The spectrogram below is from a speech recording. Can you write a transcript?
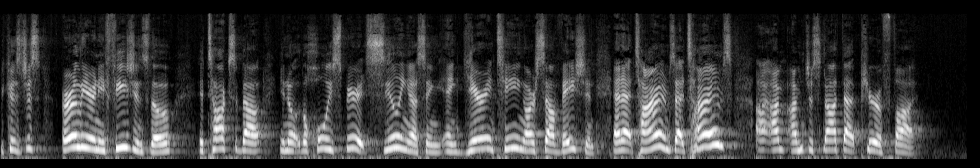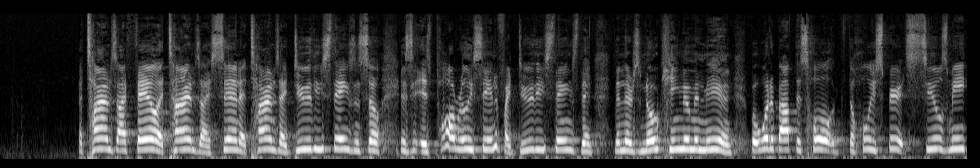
Because just earlier in Ephesians, though, it talks about, you know, the Holy Spirit sealing us and, and guaranteeing our salvation. And at times, at times, I, I'm, I'm just not that pure of thought. At times I fail, at times I sin, at times I do these things. And so is, is Paul really saying if I do these things, then, then there's no kingdom in me? And, but what about this whole, the Holy Spirit seals me?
